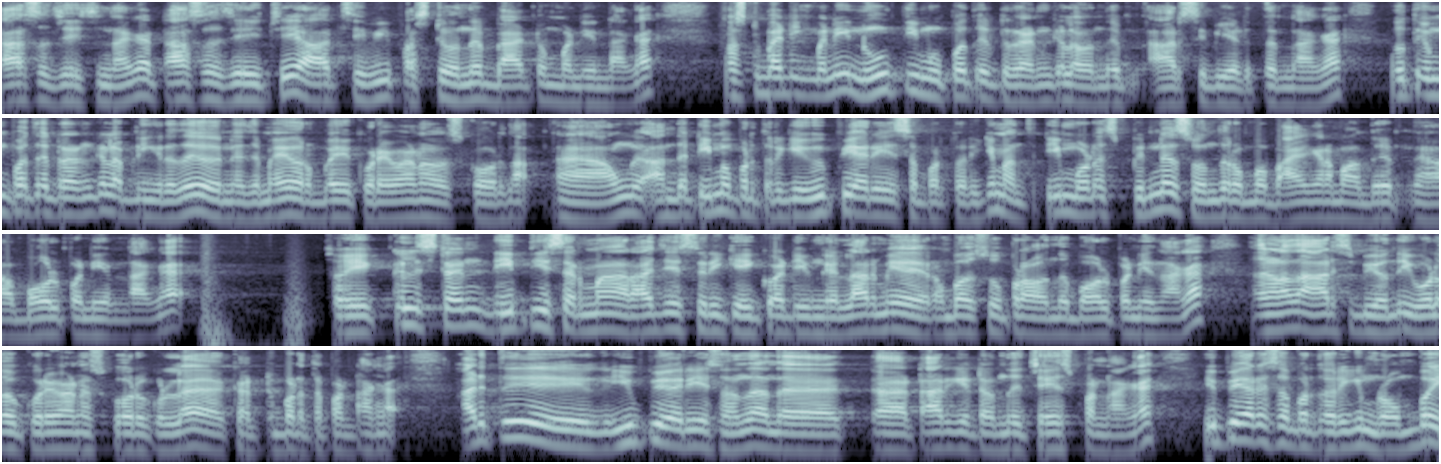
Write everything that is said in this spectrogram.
டாஸை ஜெயிச்சிருந்தாங்க. டாஸை ஜெயிச்சு ஆர்சிபி ஃபஸ்ட்டு வந்து பேட்டும் பண்ணியிருந்தாங்க. ஃபஸ்ட் பேட்டிங் பண்ணி நூற்றி முப்பத்தெட்டு ரன்களை வந்து ஆர்சிபி எடுத்திருந்தாங்க. நூற்றி முப்பத்தெட்டு ரன்கள் அப்படிங்கிறது நிஜமே ரொம்பவே குறைவான ஒரு ஸ்கோர் தான். அவங்க அந்த டீமை பொறுத்த வரைக்கும் யூபிஆர்ஏஸை பொறுத்த வரைக்கும் அந்த டீமோட ஸ்பின்னர்ஸ் வந்து ரொம்ப பயங்கரமாக வந்து பவுல் பண்ணியிருந்தாங்க. ஸோ எக்கில்ஸ்டன் தீப்தி சர்மா ராஜேஸ்வரி கேக்வாட் இவங்க எல்லாருமே ரொம்ப சூப்பராக வந்து பவுல் பண்ணியிருந்தாங்க. அதனால தான் ஆர்சிபி வந்து இவ்வளோ குறைவான ஸ்கோருக்குள்ளே கட்டுப்படுத்தப்பட்டாங்க. அடுத்து யூபி வாரியர்ஸ் வந்து அந்த டார்கெட்டை வந்து சேஸ் பண்ணாங்க. யூபிஆர்எஸை பொறுத்த வரைக்கும் ரொம்ப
